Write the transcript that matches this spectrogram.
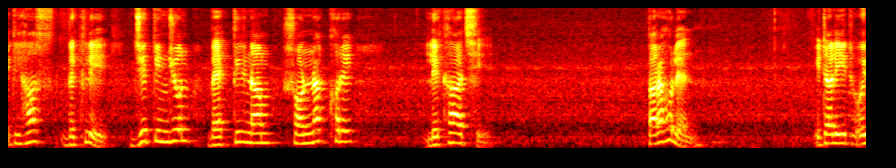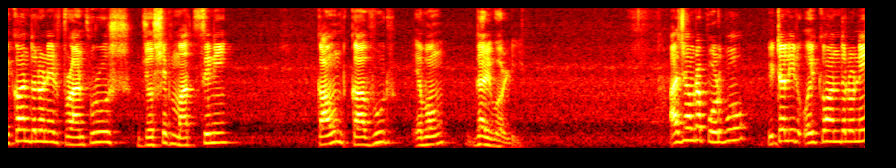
ইতিহাস দেখলে যে তিনজন ব্যক্তির নাম স্বর্ণাক্ষরে লেখা আছে, তারা হলেন ইটালির ঐক্য আন্দোলনের প্রাণপুরুষ জোসেফ মাতসিনি, কাউন্ট কাভুর এবং গারিবল্ডি আজ আমরা পড়ব ইটালির ঐক্য আন্দোলনে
